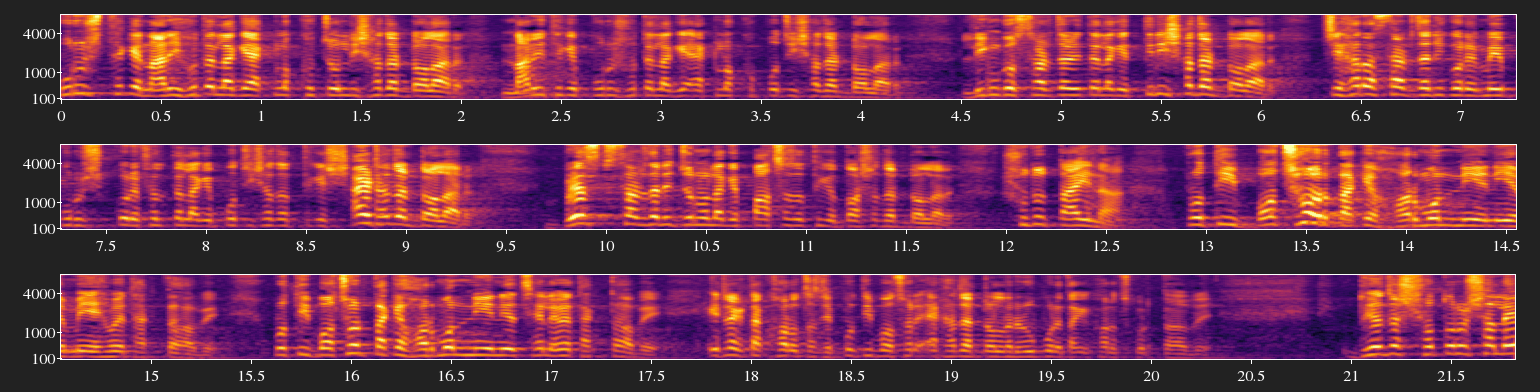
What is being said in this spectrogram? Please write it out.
পুরুষ থেকে নারী হতে লাগে এক লক্ষ চল্লিশ হাজার ডলার, নারী থেকে পুরুষ হতে লাগে এক লক্ষ পঁচিশ হাজার ডলার, লিঙ্গ সার্জারিতে লাগে তিরিশ হাজার ডলার, চেহারা সার্জারি করে মেয়ে পুরুষ করে ফেলতে লাগে পঁচিশ হাজার থেকে ষাট হাজার ডলার ব্রেস্ট সার্জারির জন্য লাগে পাঁচ হাজার থেকে দশ হাজার ডলার। শুধু তাই না, প্রতি বছর তাকে হরমোন নিয়ে নিয়ে মেয়ে হয়ে থাকতে হবে। প্রতি বছর তাকে হরমোন নিয়ে নিয়ে ছেলে হয়ে থাকতে হবে। এটা একটা খরচ আছে, প্রতি বছর এক হাজার ডলারের উপরে তাকে খরচ করতে হবে। দু হাজার সতেরো সালে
